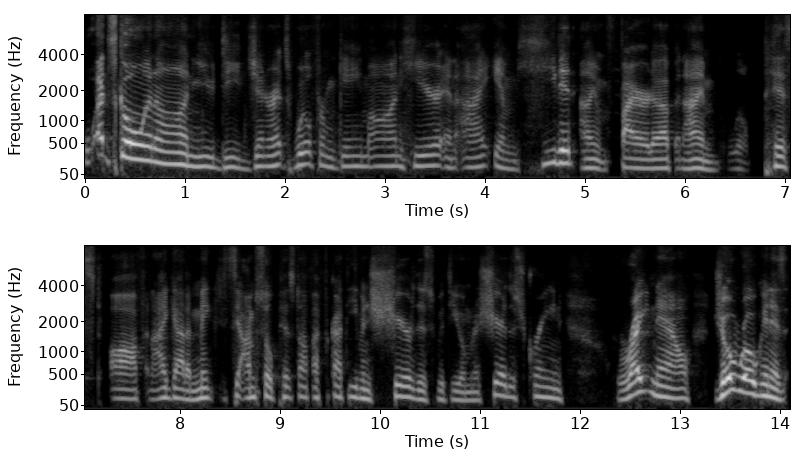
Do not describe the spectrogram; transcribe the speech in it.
What's going on, you degenerates? Will from Game On here, and I am heated. I am fired up, and I am a little pissed off. And I got to make see, I'm so pissed off. I forgot to even share this with you. I'm to share the screen right now. Joe Rogan is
